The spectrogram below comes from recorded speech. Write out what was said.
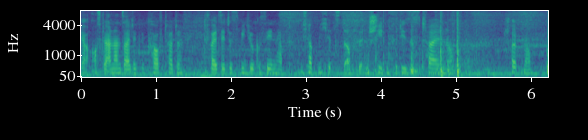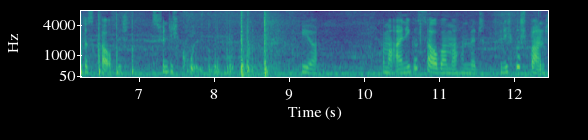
ja, auf der anderen Seite gekauft hatte, falls ihr das Video gesehen habt. Ich habe mich jetzt dafür entschieden, für dieses Teil. Ne? Schaut mal, das kaufe ich. Das finde ich cool. Hier kann man einiges sauber machen mit. Bin ich gespannt.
